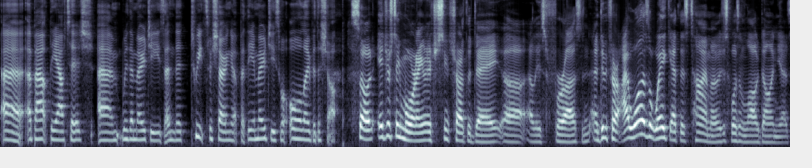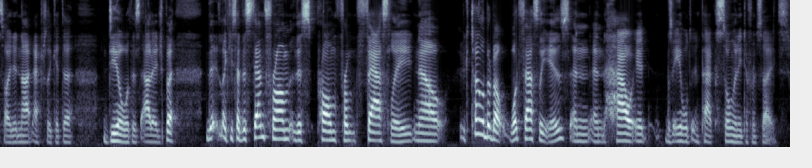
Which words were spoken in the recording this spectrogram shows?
Uh, about the outage um, with emojis, and the tweets were showing up, but the emojis were all over the shop. So, an interesting morning, an interesting start of the day, uh, at least for us. And, and to be fair, I was awake at this time. I just wasn't logged on yet, so I did not actually get to deal with this outage. But like you said, this stemmed from this problem from Fastly. Now, you can talk a little bit about what Fastly is and, and how it was able to impact so many different sites.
